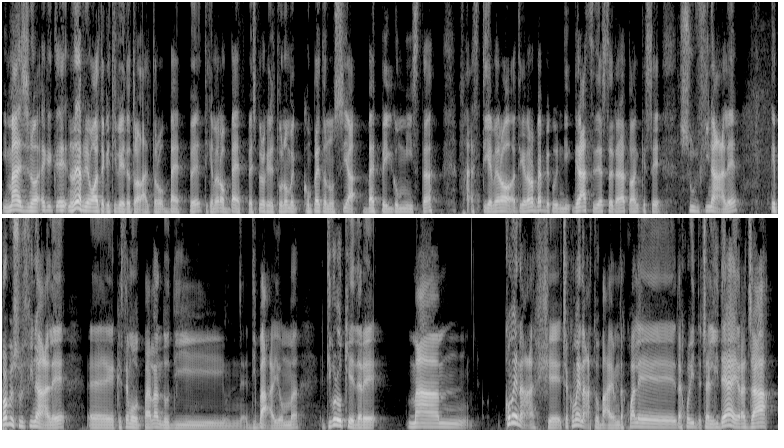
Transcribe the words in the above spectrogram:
immagino, non è la prima volta che ti vedo tra l'altro Beppe, ti chiamerò Beppe, spero che il tuo nome completo non sia Beppe il gommista, ma ti chiamerò, ti chiamerò Beppe, quindi grazie di essere arrivato anche se sul finale, e proprio sul finale, eh, che stiamo parlando di, di Biome, ti volevo chiedere, ma come nasce, cioè come è nato Biome? Da quale, da quale cioè l'idea era già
